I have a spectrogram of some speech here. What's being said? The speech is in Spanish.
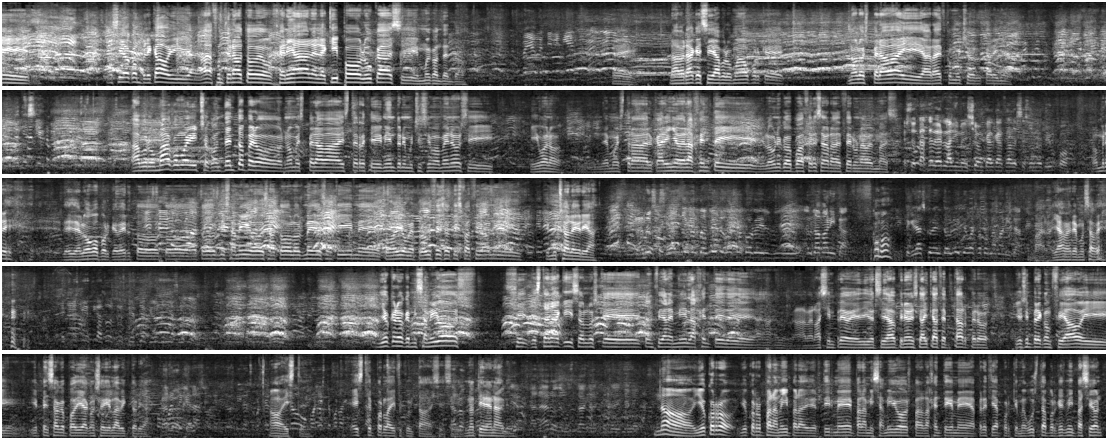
Ha sido complicado y ha funcionado todo genial, el equipo, Lucas, y muy contento. La verdad que sí, abrumado porque no lo esperaba y agradezco mucho el cariño. Abrumado, como he dicho, contento, pero no me esperaba este recibimiento ni muchísimo menos y, y bueno, demuestra el cariño de la gente y lo único que puedo hacer es agradecer una vez más. ¿Esto te hace ver la dimensión que ha alcanzado este segundo triunfo? Hombre, desde luego, porque ver todo, todo- a todos mis amigos, a todos los medios aquí, me, como digo, me produce satisfacción y, y mucha alegría. ¿te quedas con el doblete o vas a por el- una manita? ¿Cómo? ¿Te quedas con el doblete o vas a por la manita? Bueno, ya veremos a ver. Yo creo que mis amigos sí, que están aquí son los que confían en mí, la gente de... A, a ver, siempre hay diversidad de opiniones que hay que aceptar, pero yo siempre he confiado y, y he pensado que podía conseguir la victoria. No, este. Este por la dificultad, sí, sí. No tiene nada que no, yo corro, yo corro para mí, para divertirme, para mis amigos, para la gente que me aprecia, porque me gusta, porque es mi pasión.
